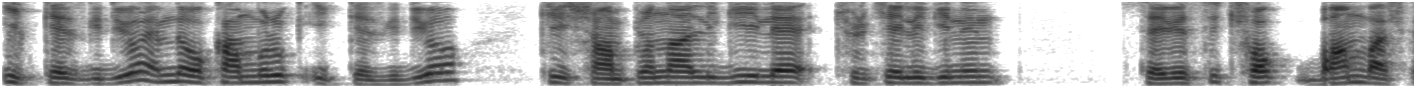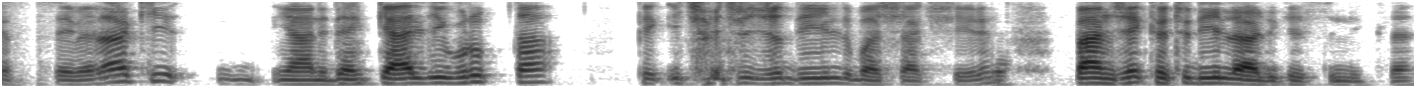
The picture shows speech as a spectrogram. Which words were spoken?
ilk kez gidiyor hem de Okan Buruk ilk kez gidiyor. Ki Şampiyonlar Ligi ile Türkiye Ligi'nin seviyesi çok bambaşka seviyeler ki yani denk geldiği grup da pek iç açıcı değildi Başakşehir'in. Bence kötü değillerdi kesinlikle.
